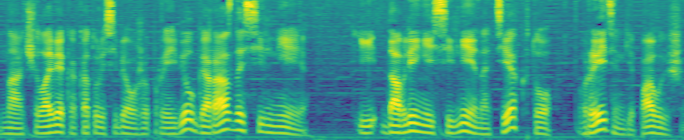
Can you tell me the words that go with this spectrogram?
на человека, который себя уже проявил, гораздо сильнее. И давление сильнее на тех, кто в рейтинге повыше.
